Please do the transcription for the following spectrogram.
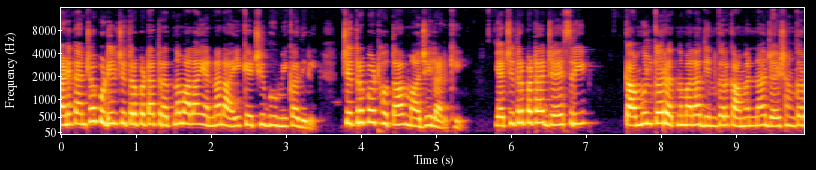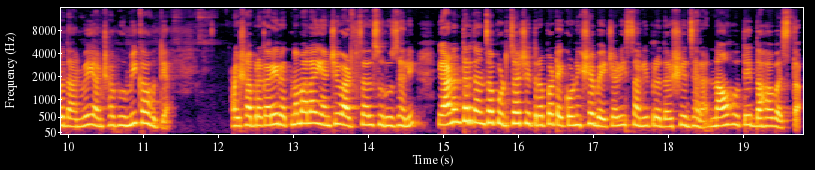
आणि त्यांच्या पुढील चित्रपटात रत्नमाला यांना नायिकेची भूमिका दिली. चित्रपट होता माझी लाडकी. या चित्रपटात जयश्री कामुलकर रत्नमाला दिनकर कामन्ना जयशंकर दानवे यांच्या भूमिका होत्या. अशा प्रकारे रत्नमाला यांची वाटचाल सुरू झाली. यानंतर त्यांचा पुढचा चित्रपट एकोणीसशे बेचाळीस साली प्रदर्शित झाला. नाव होते दहा वाजता.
